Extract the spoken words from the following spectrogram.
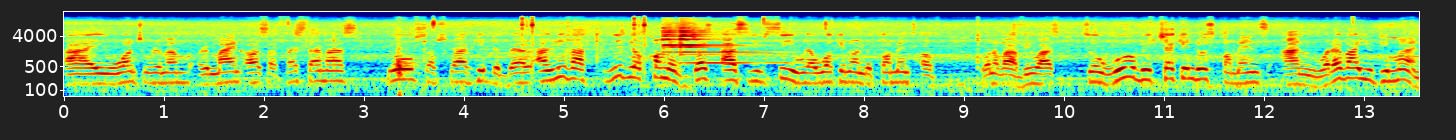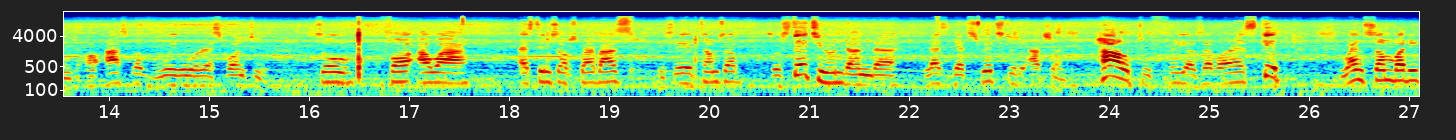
I want to remember, remind us of first timers, do subscribe, hit the bell, and leave, a, leave your comments just as you see we are working on the comments of one of our viewers. So we'll be checking those comments and whatever you demand or ask of, we will respond to. So for our esteemed subscribers, we say thumbs up. So stay tuned and uh, let's get straight to the action. How to free yourself or escape when somebody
